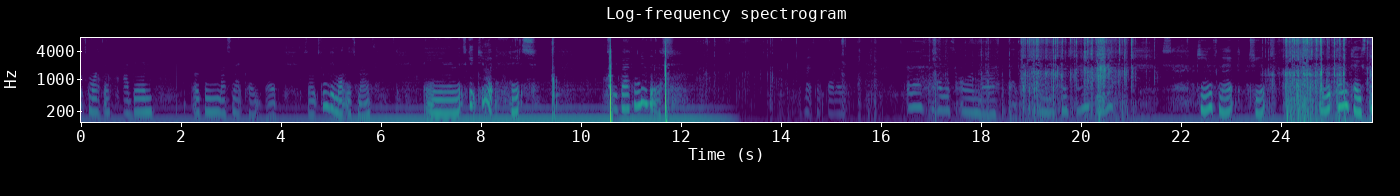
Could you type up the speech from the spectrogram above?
It's Martha. I done opened my snack crate up. So it's from Denmark this month. And let's get to it. Let's see if I can do this. That's not part of it. Uh, I have this on my bag. First Snack Chips. They look kind of tasty.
